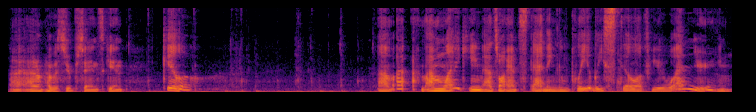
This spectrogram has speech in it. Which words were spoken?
I, I don't have a Super Saiyan skin. Kilo. Um, I, I'm, I'm lagging. That's why I'm standing completely still if you're wondering.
